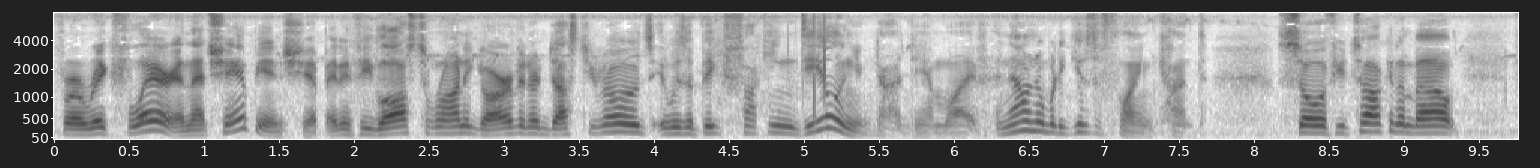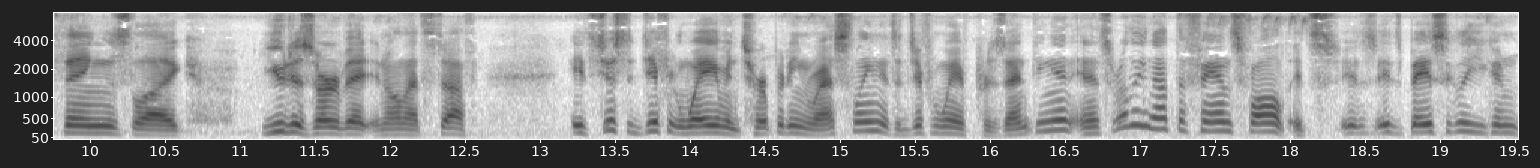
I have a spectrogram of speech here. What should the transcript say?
for a Ric Flair and that championship. And if he lost to Ronnie Garvin or Dusty Rhodes, it was a big fucking deal in your goddamn life. And now nobody gives a flying cunt. So if you're talking about things like you deserve it and all that stuff, it's just a different way of interpreting wrestling. It's a different way of presenting it, and it's really not the fans' fault. It's, it's, it's basically you can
